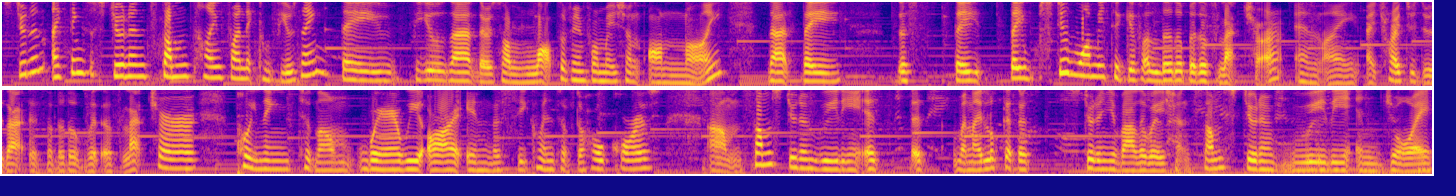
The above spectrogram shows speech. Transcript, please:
student, I think the students sometimes find it confusing. They feel that there's a lot of information online that they this they they still want me to give a little bit of lecture and I, I try to do that as a little bit of lecture pointing to them where we are in the sequence of the whole course um, some student really is, is when I look at the student evaluation some student really enjoy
